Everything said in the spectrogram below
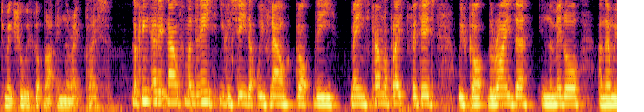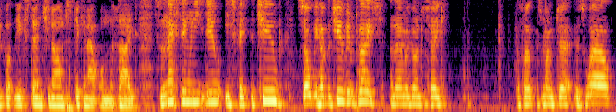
to make sure we've got that in the right place. Looking at it now from underneath, you can see that we've now got the main camera plate fitted. We've got the riser in the middle, and then we've got the extension arm sticking out on the side. So the next thing we need to do is fit the tube. So we have the tube in place, and then we're going to take the focus motor as well,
